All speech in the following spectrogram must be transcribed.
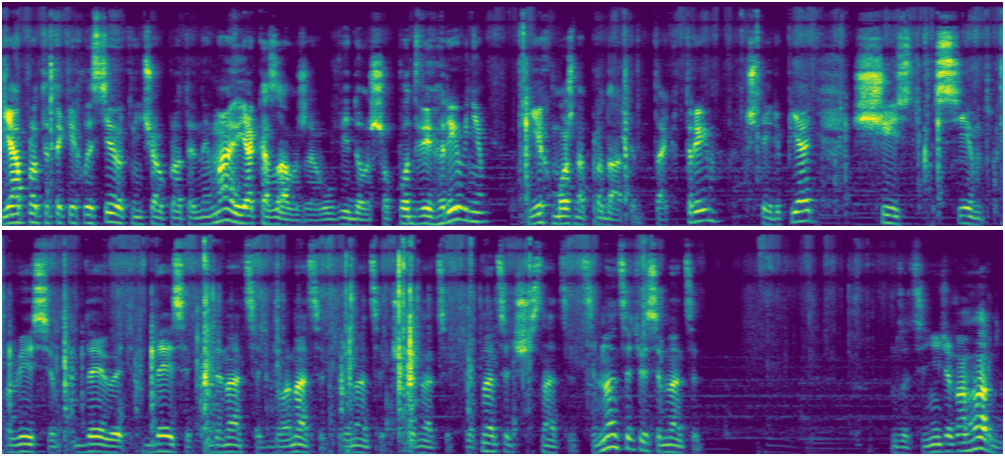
Я проти таких листівок нічого проти не маю. Я казав вже у відео, що по 2 гривні їх можна продати. Так, 3, 4, 5, 6, 7, 8, 9, 10, 11, 12, 13, 14, 15, 16, 17, 18. Зацініть, яка гарна.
